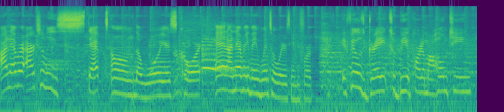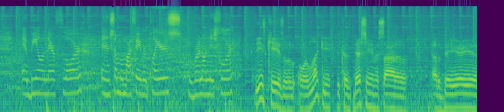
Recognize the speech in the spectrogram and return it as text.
I never actually stepped on the Warriors court and I never even went to a Warriors game before. It feels great to be a part of my home team and be on their floor and some of my favorite players run on this floor. These kids are, are lucky because they're seeing a side of, of the Bay Area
